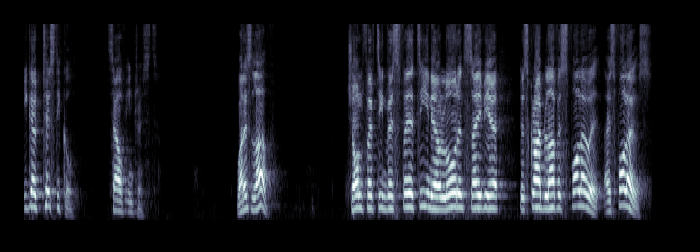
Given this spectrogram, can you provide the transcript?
egotistical self interest. What is love? John 15, verse 13, our Lord and Savior described love as, follow as follows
